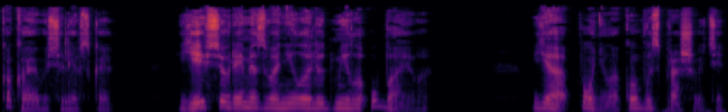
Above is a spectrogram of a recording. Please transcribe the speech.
Какая Василевская? Ей все время звонила Людмила Убаева. Я понял, о ком вы спрашиваете.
